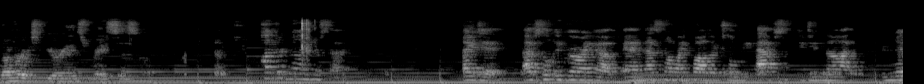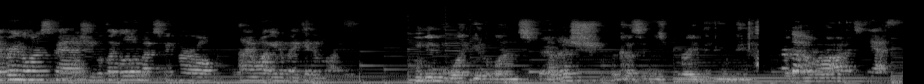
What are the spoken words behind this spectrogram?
You ever experienced racism? Hundred million percent. I did, absolutely growing up, and that's why my father told me absolutely do not. You're never gonna learn Spanish. You look like a little Mexican girl, and I want you to make it in life. He didn't want you to learn Spanish because he was worried that you would be. Heard that a lot. Yes,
